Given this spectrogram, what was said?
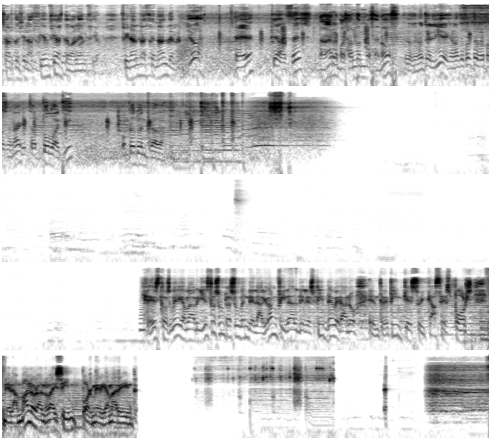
Las Artes y las Ciencias de Valencia. Final nacional de. ¿Yo? ¿Eh? ¿Qué haces? Nada, repasando en voz en off. Pero que no te líes, que no hace falta repasar nada, que está todo aquí. Compra tu entrada. Mediamar y esto es un resumen de la gran final del Speed de verano entre Team Queso y Case Sports de la Valorant Rising por Mediamar e Inter.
